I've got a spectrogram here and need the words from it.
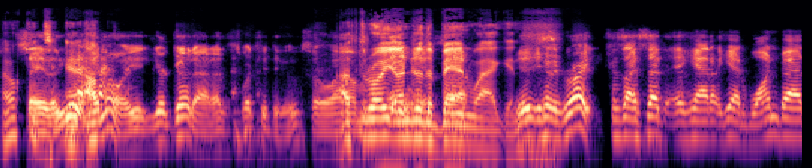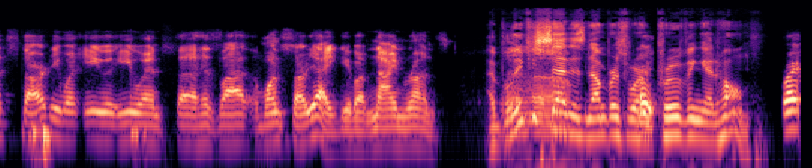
I'll say that. Yeah, I know you're good at it. That's what you do. So I'll um, throw you under anyways, the uh, bandwagon. Yeah, right, because I said he had he had one bad start. He went he, he went uh, his last one start. Yeah, he gave up nine runs. I believe he said Uh, his numbers were right. improving at home. Right.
